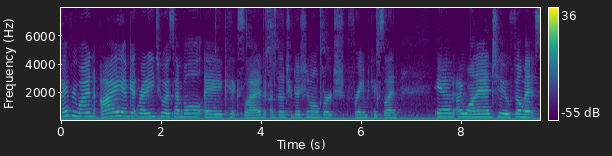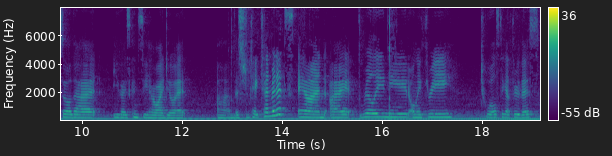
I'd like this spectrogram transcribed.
Hi everyone, I am getting ready to assemble a kick sled, uh, the traditional birch framed kick sled. And I wanted to film it so that you guys can see how I do it. Um, this should take 10 minutes and I really need only three tools to get through this.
